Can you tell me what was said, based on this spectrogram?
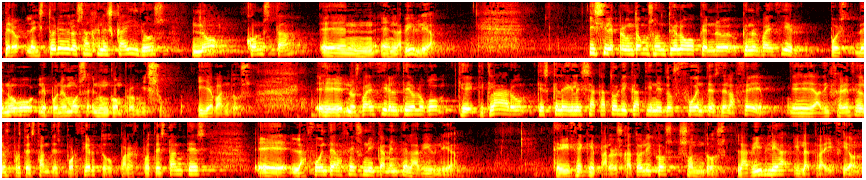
pero la historia de los ángeles caídos no consta en, en la Biblia. Y si le preguntamos a un teólogo, ¿qué, nos va a decir? Pues de nuevo le ponemos en un compromiso, y ya van dos. Eh, nos va a decir el teólogo que, claro, que es que la Iglesia Católica tiene dos fuentes de la fe, eh, a diferencia de los protestantes, por cierto. Para los protestantes, eh, la fuente de la fe es únicamente la Biblia. Te dice que para los católicos son dos, la Biblia y la tradición.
